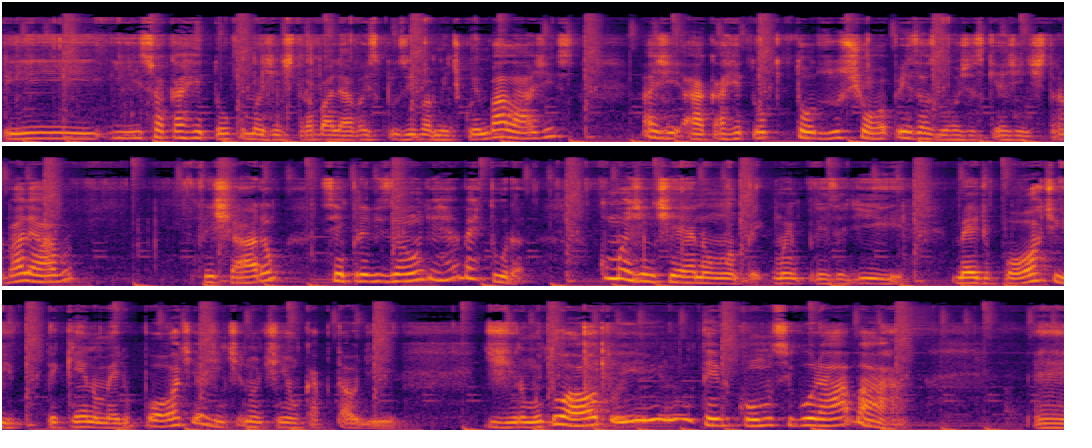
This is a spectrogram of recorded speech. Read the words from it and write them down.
E, e, isso acarretou, como a gente trabalhava exclusivamente com embalagens, gente, acarretou que todos os shoppings, as lojas que a gente trabalhava, fecharam sem previsão de reabertura. Como a gente era uma, uma empresa de médio porte, pequeno médio porte, a gente não tinha um capital de, de giro muito alto e não teve como segurar a barra. É,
